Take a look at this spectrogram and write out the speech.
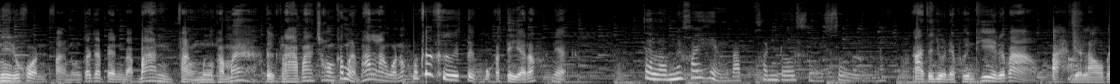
นี่ทุกคนฝั่งนู้นก็จะเป็นแบบบ้านฝั่งเมืองพม่า ตึกราบ้านช่องก็เหมือนบ้านเราอะเนาะมันก็คือตึกปกติอะเนาะเนี่ย แต่เราไม่ค่อยเห็นแบบคอนโดสูงๆเนอะอาจจะอยู่ในพื้นที่หรือเปล่าไปเดี๋ยวเราไป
